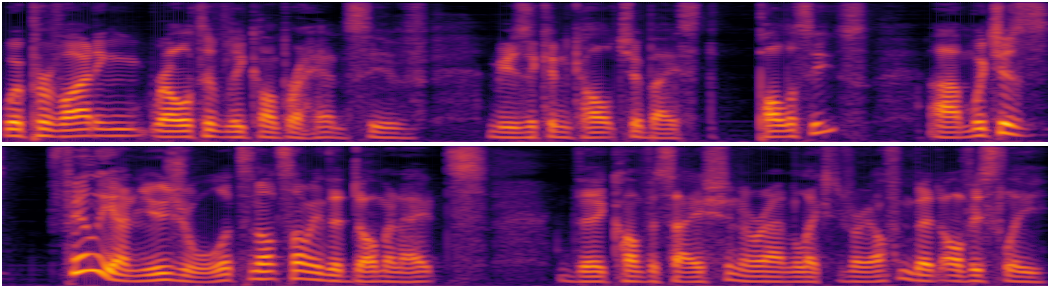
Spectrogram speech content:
were providing relatively comprehensive music and culture based policies, um, which is fairly unusual. It's not something that dominates the conversation around elections very often, but obviously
